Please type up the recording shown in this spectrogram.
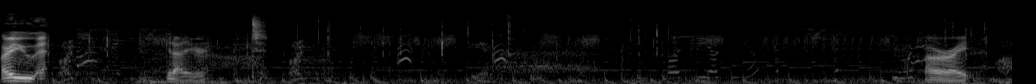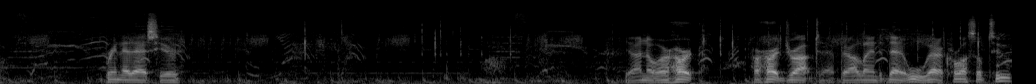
Are you... Get out of here. Alright. Bring that ass here. Yeah, I know her heart her heart dropped after I landed that. Ooh, got a cross up too.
